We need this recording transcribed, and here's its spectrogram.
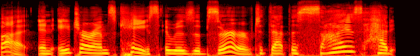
But in HRM's case, it was observed that the size had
